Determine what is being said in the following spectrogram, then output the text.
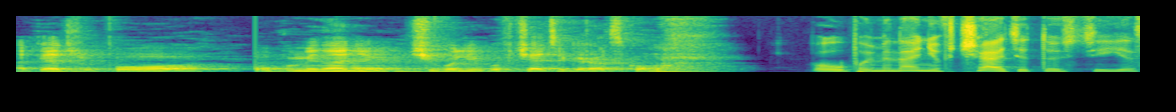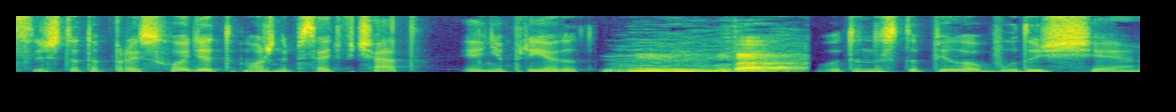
опять же, по упоминанию чего-либо в чате городском. По упоминанию в чате, то есть если что-то происходит, можно писать в чат, и они приедут. Mm, да. Вот и наступило будущее.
